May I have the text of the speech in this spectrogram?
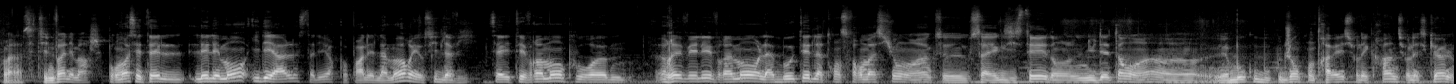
Voilà, c'était une vraie démarche. Pour moi, c'était l'élément idéal, c'est-à-dire pour parler de la mort et aussi de la vie. Ça a été vraiment pour euh, révéler vraiment la beauté de la transformation, hein, que, ça a existé dans le nu des temps. Hein. Il y a beaucoup, beaucoup de gens qui ont travaillé sur les crânes, sur les skulls.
